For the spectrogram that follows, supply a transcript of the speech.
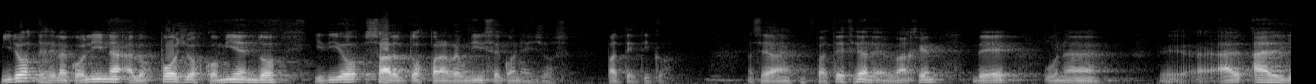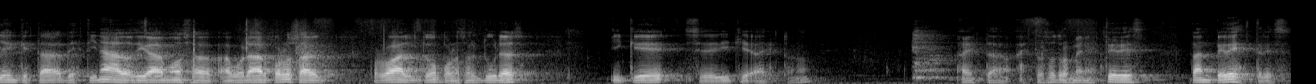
Miró desde la colina a los pollos comiendo y dio saltos para reunirse con ellos. Patético. O sea, patética la imagen de una, eh, alguien que está destinado, digamos, a, volar por, los por lo alto, por las alturas, y que se dedique a esto, ¿no? a, esta, a estos otros menesteres tan pedestres.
